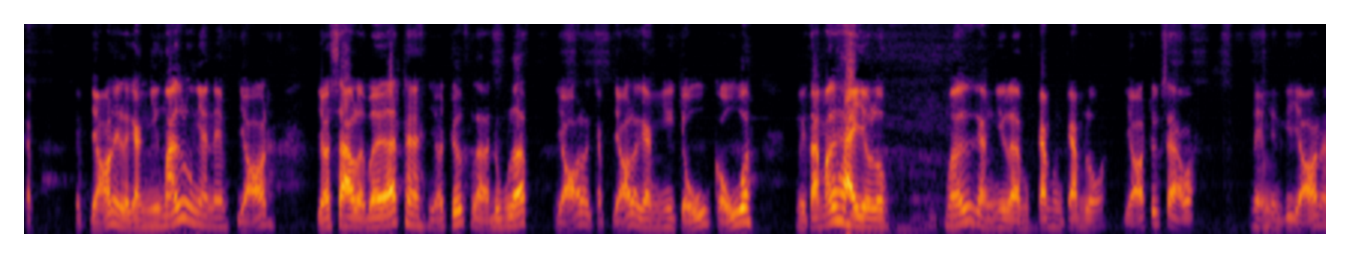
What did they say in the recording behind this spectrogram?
Cặp, cặp vỏ này là gần như mới luôn nha anh em. Vỏ vỏ sau là bs ha. Vỏ trước là đung lớp. Vỏ là cặp vỏ là gần như chủ cũ á. Người ta mới hay vô luôn. Mới gần như là một trăm phần trăm luôn á. Vỏ trước sau á. Anh em nhìn cái vỏ nè.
